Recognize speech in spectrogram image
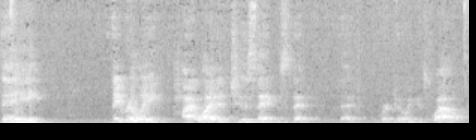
they, they really highlighted two things that, that we're doing as well.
